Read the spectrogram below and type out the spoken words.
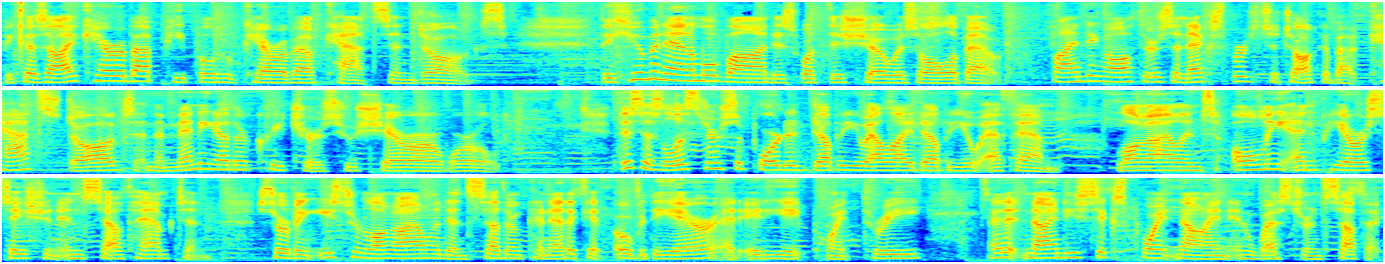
because I care about people who care about cats and dogs. The human animal bond is what this show is all about finding authors and experts to talk about cats, dogs, and the many other creatures who share our world. This is listener supported WLIW FM, Long Island's only NPR station in Southampton, serving eastern Long Island and southern Connecticut over the air at 88.3 and at 96.9 in western Suffolk.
